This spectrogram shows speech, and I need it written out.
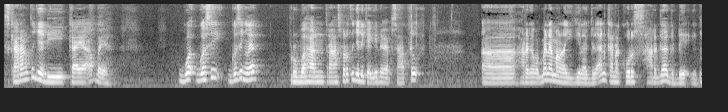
Sekarang tuh jadi kayak apa ya? Gua gua sih gua sih ngeliat perubahan transfer tuh jadi kayak gini web satu eh, harga pemain emang lagi gila-gilaan karena kurs harga gede gitu.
